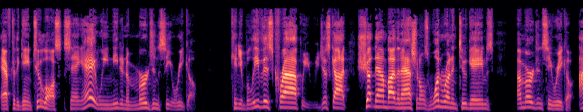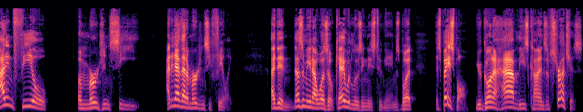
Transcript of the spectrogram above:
after the game two loss saying, Hey, we need an emergency Rico. Can you believe this crap? We we just got shut down by the Nationals, one run in two games. Emergency Rico. I didn't feel emergency. I didn't have that emergency feeling. I didn't. Doesn't mean I was okay with losing these two games, but it's baseball. You're going to have these kinds of stretches.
